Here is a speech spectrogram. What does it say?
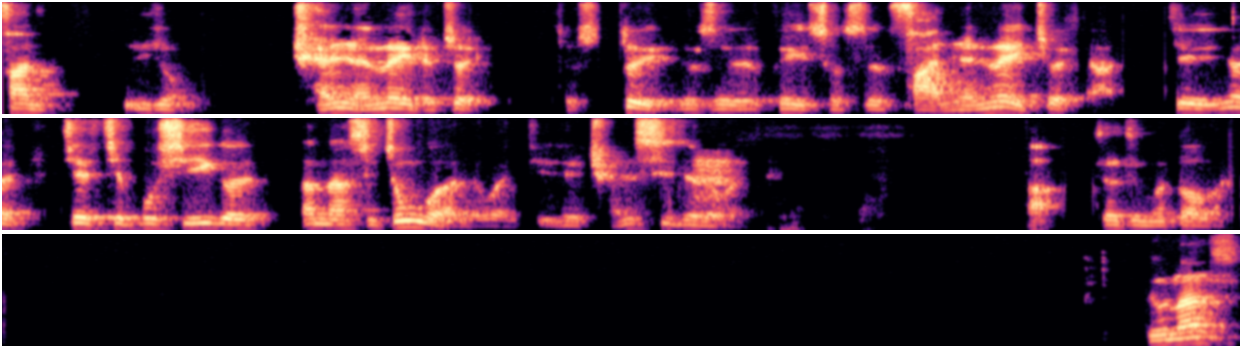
犯一种全人类的罪，就是对，就是可以说是反人类罪啊。这因为这这不是一个单单是中国人的问题，这全世界的问题。啊，就这么多吧。Jonas?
